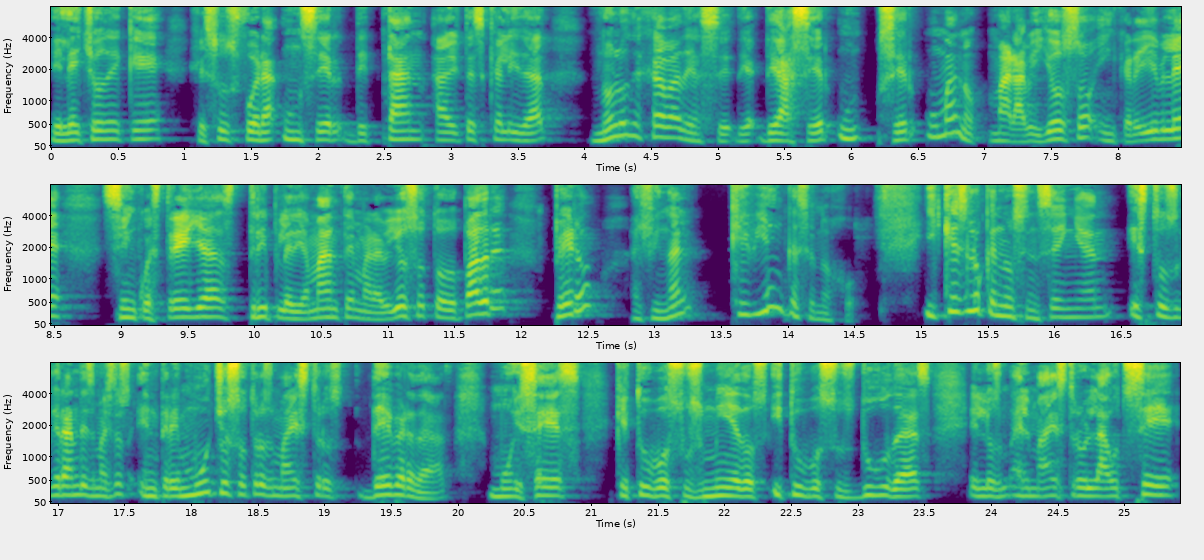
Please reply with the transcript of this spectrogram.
El hecho de que Jesús fuera un ser de tan alta escalidad no lo dejaba de hacer, de, hacer un ser humano. Maravilloso, increíble, cinco estrellas, triple diamante, maravilloso, todo padre, pero al final Qué bien que se enojó. ¿Y qué es lo que nos enseñan estos grandes maestros, entre muchos otros maestros de verdad? Moisés, que tuvo sus miedos y tuvo sus dudas, el, maestro Lao Tse,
